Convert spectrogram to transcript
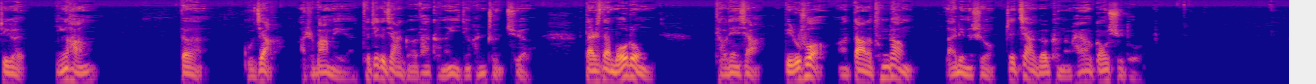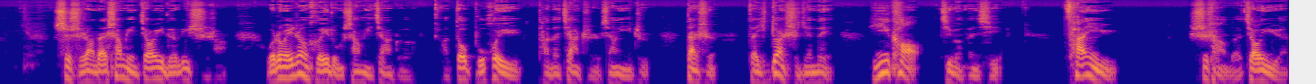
这个银行的股价二十八美元，在这个价格它可能已经很准确了。但是在某种条件下，比如说啊，大的通胀来临的时候，这价格可能还要高许多。事实上，在商品交易的历史上，我认为任何一种商品价格啊都不会与它的价值相一致。但是，在一段时间内，依靠基本分析参与市场的交易员，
